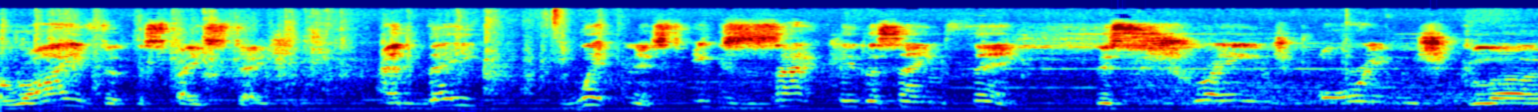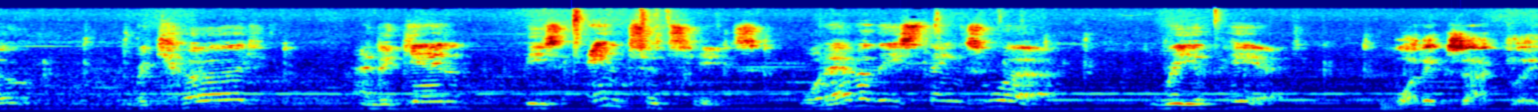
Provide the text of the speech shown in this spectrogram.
arrived at the space station and they witnessed exactly the same thing. This strange orange glow recurred, and again, these entities, whatever these things were, reappeared. What exactly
